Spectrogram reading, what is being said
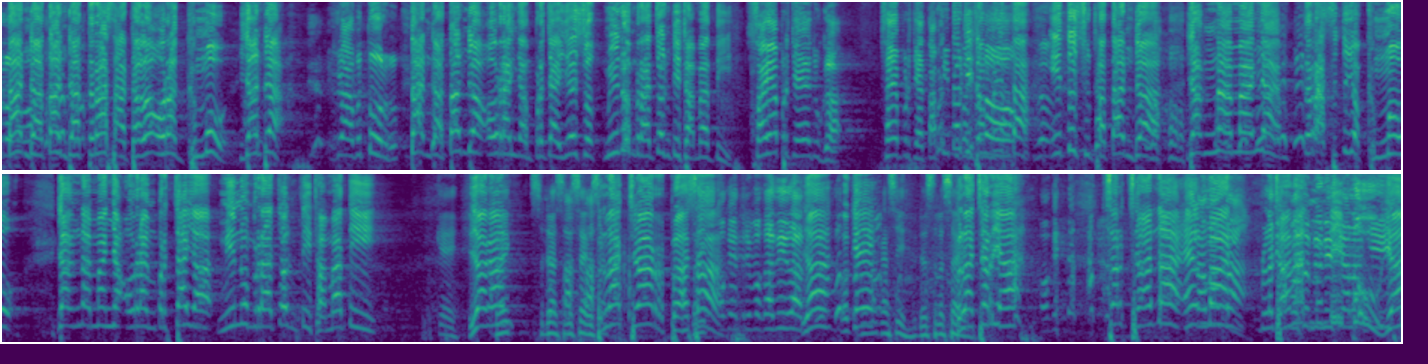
Tanda-tanda teras adalah orang gemuk. Ya enggak? Ya, betul. Tanda-tanda orang yang percaya Yesus minum racun tidak mati. Saya percaya juga. Saya percaya, tapi Itu bukan tidak perintah. Itu sudah tanda. Yang namanya teras itu ya gemuk. Yang namanya orang percaya minum racun tidak mati. Oke. Ya kan? Baik, sudah selesai. Ustaz. Belajar bahasa. Oke, terima kasih, Tat. Ya, oke. Terima kasih, sudah selesai. Belajar ya. Oke. Sarjana Elman. Belajar Jangan menipu lagi. ya.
